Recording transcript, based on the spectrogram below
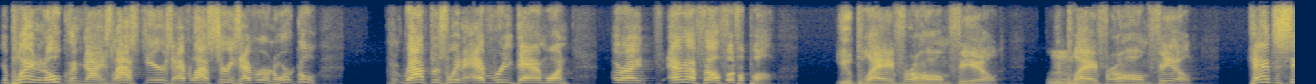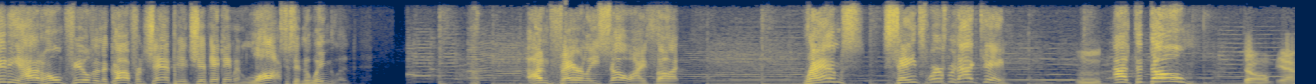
You're playing in Oakland, guys. Last year's ever, last series ever in Oracle. Raptors win every damn one. All right, NFL football. You play for home field. You Mhm. play for home field. Kansas City had home field in the conference championship game and lost in New England. Unfairly so, I thought. Rams, Saints, where for that game? Mm. At the Dome. Dome, yeah.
